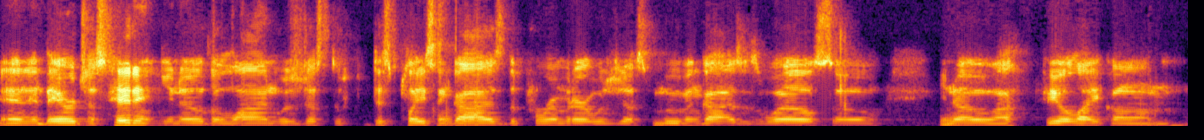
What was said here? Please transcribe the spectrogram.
and they were just hitting. You know, the line was just displacing guys. The perimeter was just moving guys as well. So, you know, I feel like um,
